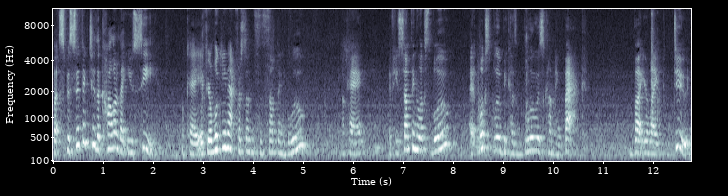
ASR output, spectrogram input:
But specific to the color that you see, okay, if you're looking at, for instance, something blue, okay, if you something looks blue, it looks blue because blue is coming back. But you're like, dude,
